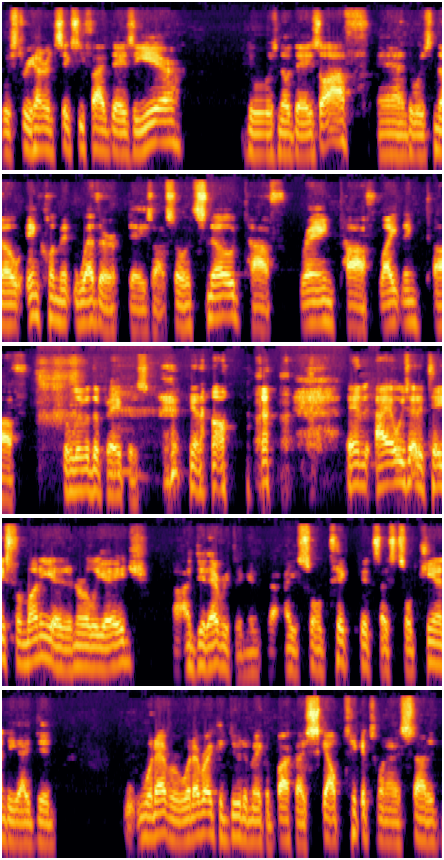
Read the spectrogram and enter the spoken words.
was 365 days a year. There was no days off and there was no inclement weather days off. So it snowed tough, rain tough, lightning tough, deliver the papers, you know. and I always had a taste for money at an early age. I did everything. I sold tickets. I sold candy. I did whatever, whatever I could do to make a buck. I scalped tickets when I started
